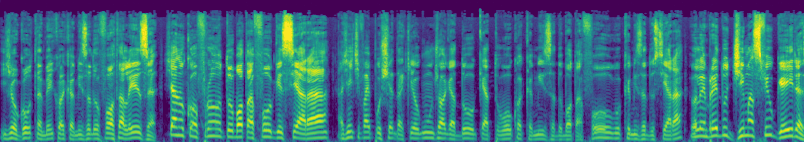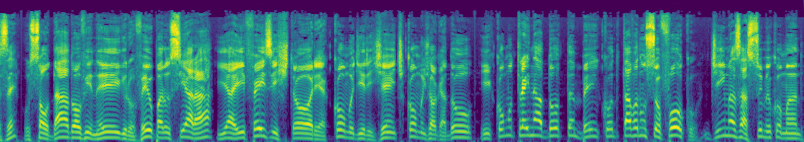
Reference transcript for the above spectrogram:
e jogou também com a camisa do Fortaleza. Já no confronto Botafogo e Ceará, a gente vai puxando aqui algum jogador que atuou com a camisa do Botafogo, camisa do Ceará. Eu lembrei do Dimas Filgueiras, né? O soldado alvinegro veio para o Ceará e aí fez história como dirigente, como jogador e como treinador também. Quando estava no sufoco, Dimas assume o comando.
